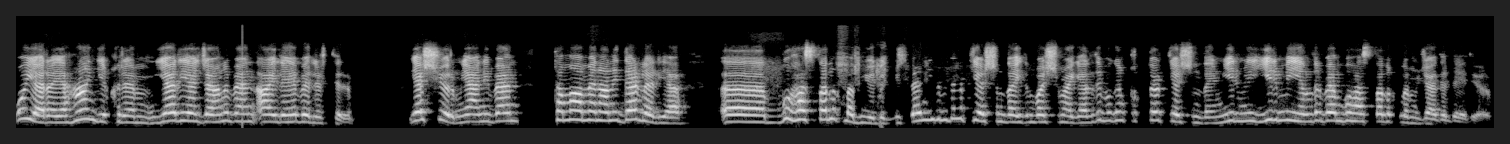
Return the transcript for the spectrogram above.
o yaraya hangi krem yarayacağını ben aileye belirtirim. Yaşıyorum. Yani ben tamamen hani derler ya e, bu hastalıkla büyüdük biz. Ben 24 yaşındaydım başıma geldi. Bugün 44 yaşındayım. 20 20 yıldır ben bu hastalıkla mücadele ediyorum.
